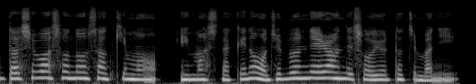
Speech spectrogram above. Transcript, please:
私はそのさっきも言いましたけど、自分で選んでそういう立場に、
